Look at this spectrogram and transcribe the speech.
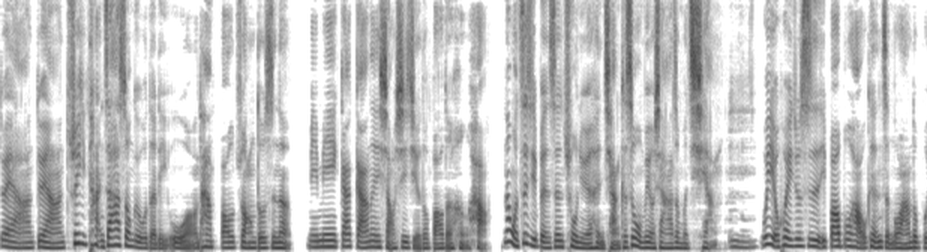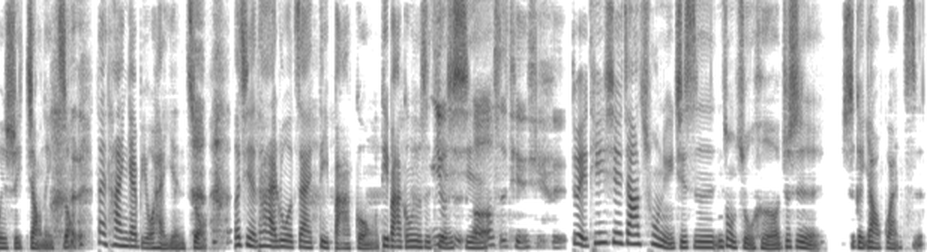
对啊，对啊，所以他，你知道他送给我的礼物哦，他包装都是那。咩咩嘎嘎，那些小细节都包得很好。那我自己本身处女也很强，可是我没有像她这么强。嗯，我也会就是一包不好，我可能整个晚上都不会睡觉那种。但她应该比我还严重，而且她还落在第八宫，第八宫又是天蝎，哦，是天蝎，对对，天蝎加处女，其实这种组合就是是个药罐子。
